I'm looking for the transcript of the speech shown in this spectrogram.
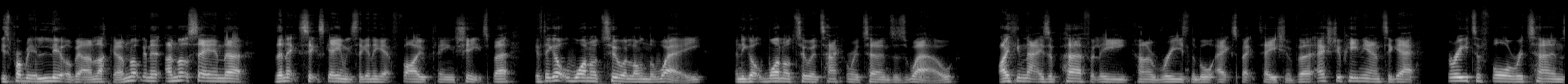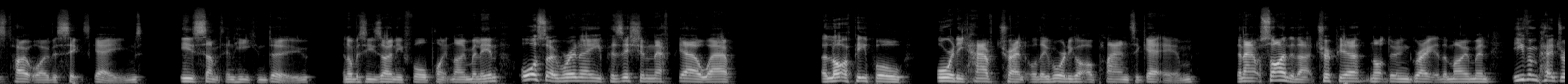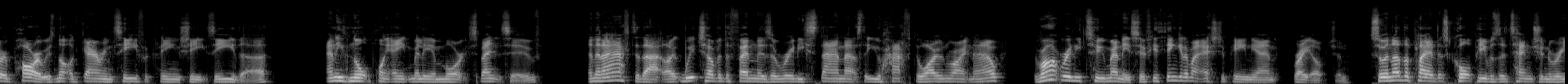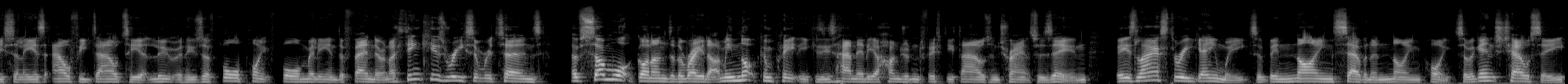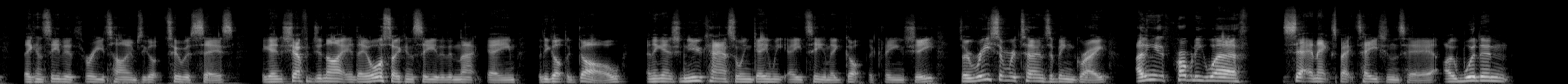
is probably a little bit unlucky. I'm not gonna I'm not saying that the next six game weeks they're gonna get five clean sheets, but if they got one or two along the way, and you got one or two attack and returns as well, I think that is a perfectly kind of reasonable expectation. For Estupiñán to get three to four returns total over six games is something he can do. And obviously, he's only 4.9 million. Also, we're in a position in FPL where a lot of people already have Trent or they've already got a plan to get him. Then outside of that, Trippier not doing great at the moment. Even Pedro Porro is not a guarantee for clean sheets either, and he's 0.8 million more expensive. And then after that, like which other defenders are really standouts that you have to own right now? There aren't really too many. So if you're thinking about Estupiñán, great option. So another player that's caught people's attention recently is Alfie Doughty at Luton, who's a 4.4 million defender. And I think his recent returns have somewhat gone under the radar. I mean, not completely because he's had nearly 150,000 transfers in, but his last three game weeks have been 9, 7, and 9 points. So against Chelsea, they conceded three times, he got two assists. Against Sheffield United, they also conceded in that game, but he got the goal. And against Newcastle in game week 18, they got the clean sheet. So recent returns have been great. I think it's probably worth setting expectations here. I wouldn't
